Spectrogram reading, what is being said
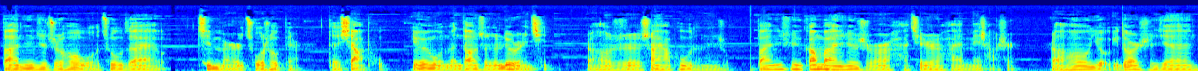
搬进去之后，我住在进门左手边的下铺。因为我们当时是六人寝，然后是上下铺的那种。搬进去刚搬进去的时候，还其实还没啥事儿。然后有一段时间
